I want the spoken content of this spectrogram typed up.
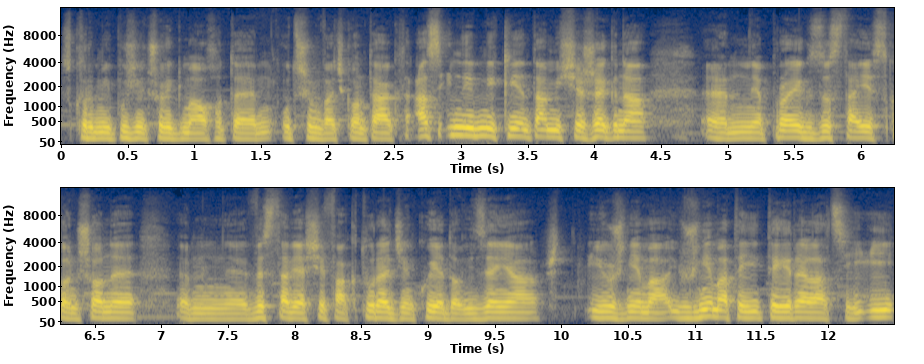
z którymi później człowiek ma ochotę utrzymywać kontakt, a z innymi klientami się żegna, projekt zostaje skończony, wystawia się fakturę, dziękuję, do widzenia już nie ma, już nie ma tej, tej relacji. I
